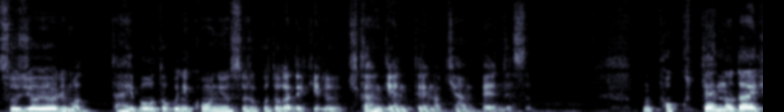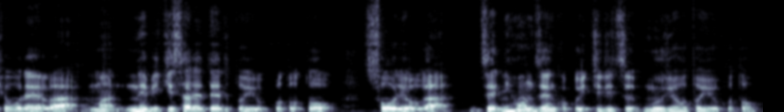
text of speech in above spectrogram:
通常よりもだいぶお得に購入することができる期間限定のキャンペーンです。特典の代表例は、まあ、値引きされているということと、送料が日本全国一律無料ということ。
